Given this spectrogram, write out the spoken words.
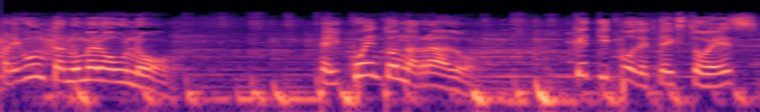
Pregunta número uno. El cuento narrado. ¿Qué tipo de texto es?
